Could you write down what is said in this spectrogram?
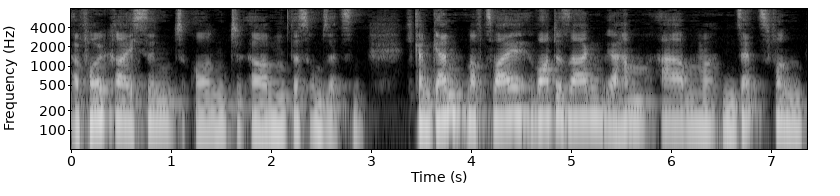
erfolgreich sind und ähm, das umsetzen. Ich kann gern noch zwei Worte sagen. Wir haben ähm, ein Set von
